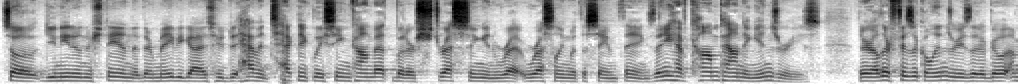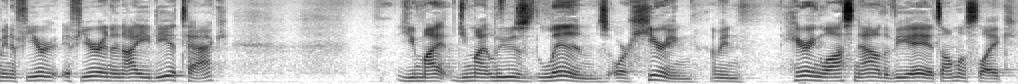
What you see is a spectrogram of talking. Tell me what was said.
So you need to understand that there may be guys who haven't technically seen combat but are stressing and re- wrestling with the same things. Then you have compounding injuries. There are other physical injuries that go. I mean, if you're if you're in an IED attack you might you might lose limbs or hearing. I mean, hearing loss now, the VA, it's almost like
